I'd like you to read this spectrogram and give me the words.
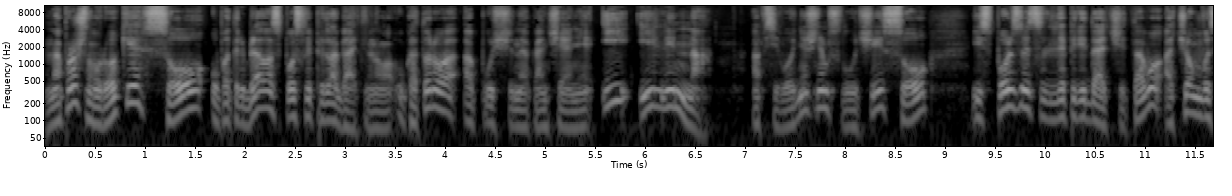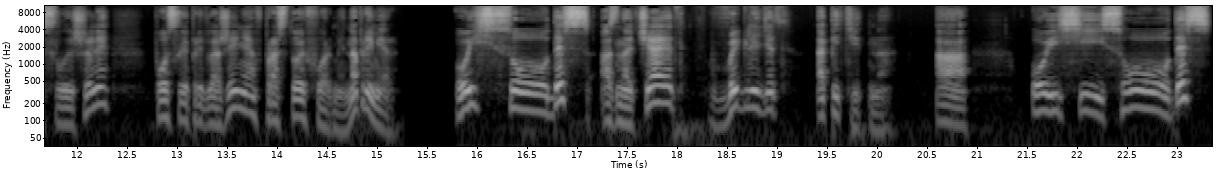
На прошлом уроке «со» употреблялось после прилагательного, у которого опущены окончания «и» или «на». А в сегодняшнем случае «со» используется для передачи того, о чем вы слышали, после предложения в простой форме. Например, «ойсо дес» означает «выглядит аппетитно», а «ойсисо дес»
